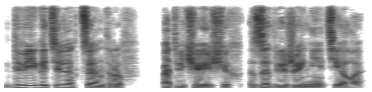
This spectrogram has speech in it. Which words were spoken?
двигательных центров, отвечающих за движение тела,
